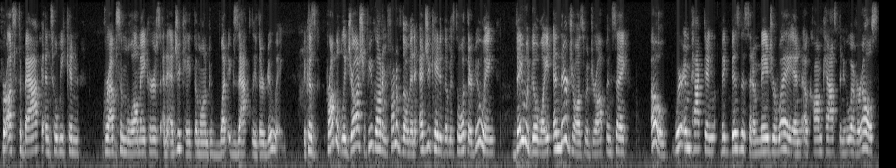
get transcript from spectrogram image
for us to back until we can grab some lawmakers and educate them on to what exactly they're doing? Because probably, Josh, if you got in front of them and educated them as to what they're doing, they would go white and their jaws would drop and say, oh, we're impacting big business in a major way, and uh, Comcast and whoever else,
